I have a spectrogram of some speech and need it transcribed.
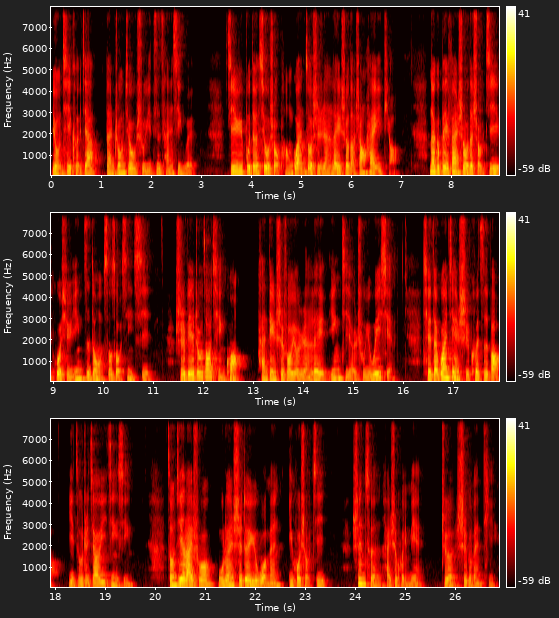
勇气可嘉，但终究属于自残行为。基于不得袖手旁观，做事人类受到伤害一条。”那个被贩售的手机或许应自动搜索信息，识别周遭情况，判定是否有人类因己而处于危险，且在关键时刻自爆，以阻止交易进行。总结来说，无论是对于我们亦或手机，生存还是毁灭，这是个问题。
